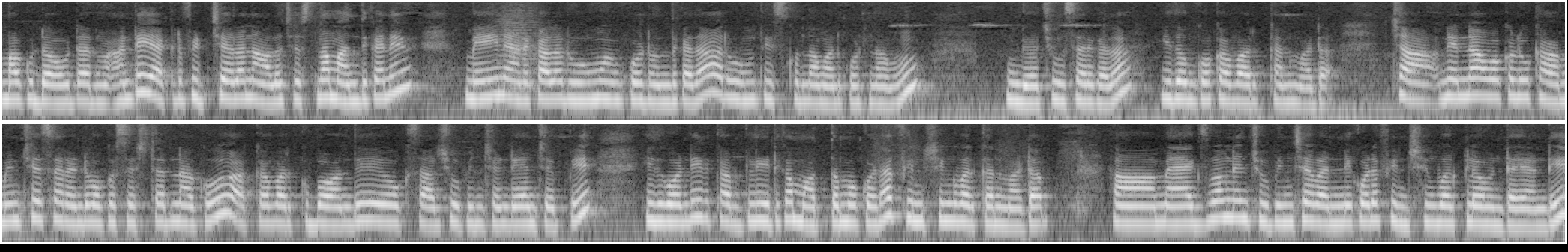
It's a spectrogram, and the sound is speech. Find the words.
మాకు డౌట్ అనమాట అంటే ఎక్కడ ఫిట్ చేయాలని ఆలోచిస్తున్నాం. అందుకనే మెయిన్ వెనకాల రూమ్ ఇంకోటి ఉంది కదా ఆ రూమ్ తీసుకుందాం అనుకుంటున్నాము. ఇదిగో చూసారు కదా? ఇది ఇంకొక వర్క్ అనమాట చా నిన్న ఒకరు కామెంట్ చేశారండి ఒక సిస్టర్ నాకు అక్క వర్క్ బాగుంది ఒకసారి చూపించండి అని చెప్పి. ఇదిగోండి ఇది కంప్లీట్గా మొత్తము కూడా ఫినిషింగ్ వర్క్ అనమాట మ్యాక్సిమం నేను చూపించేవన్నీ కూడా ఫినిషింగ్ వర్క్లో ఉంటాయండి.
